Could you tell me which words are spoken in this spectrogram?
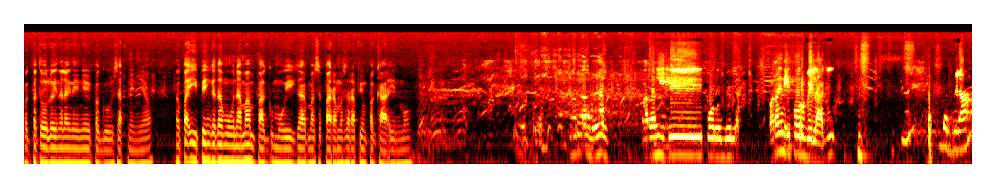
Magpatuloy na lang ninyo yung pag-uusap ninyo. Magpaipin ka daw muna ma'am pag umuwi ka mas para masarap yung pagkain mo. para ano para hindi puro bila para hindi puro bilagi Bag lang.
